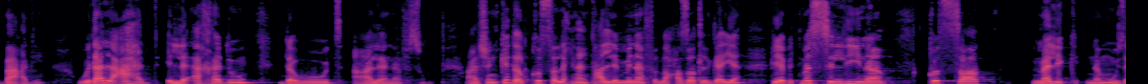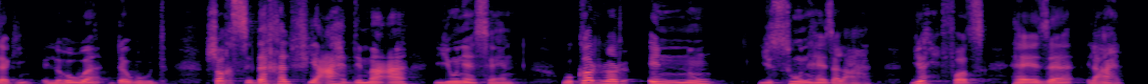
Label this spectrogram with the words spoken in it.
بعدي. وده العهد اللي أخده داود على نفسه. علشان كده القصة اللي إحنا هنتعلم منها في اللحظات الجاية هي بتمثل لينا قصة ملك نموذجي اللي هو داود شخص دخل في عهد مع يونسان وقرر إنه يصون هذا العهد يحفظ هذا العهد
